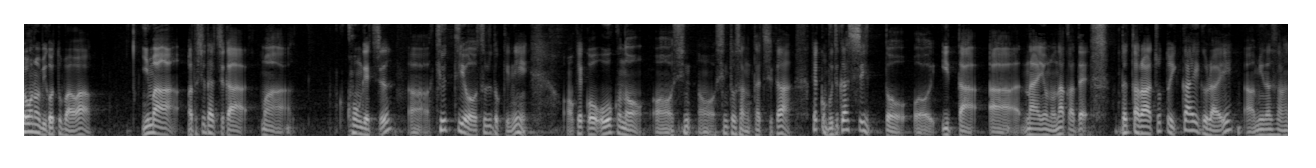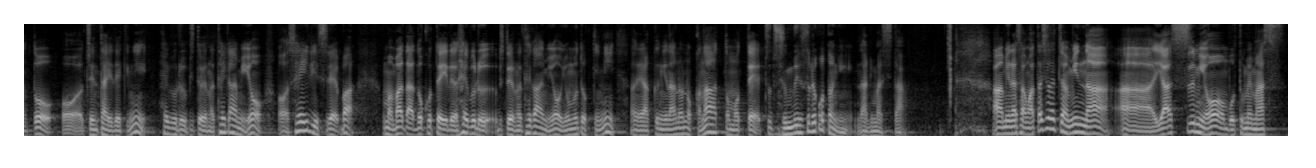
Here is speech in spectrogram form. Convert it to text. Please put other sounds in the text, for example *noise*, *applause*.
今日の御言葉は今私たちがまあ今月 QT をするときに結構多くの信徒さんたちが結構難しいと言った内容の中でだったらちょっと1回ぐらい皆さんと全体的にヘブル人への手紙を整理すればまあ、まだ残っているヘブル人への手紙を読むときに役になるのかなと思ってちょっと準備することになりました。あ皆さん私たちはみんなあ休みを求めます。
